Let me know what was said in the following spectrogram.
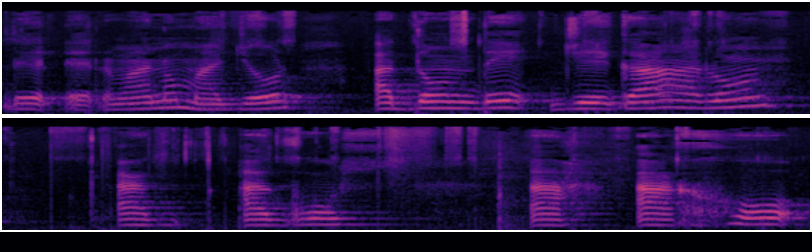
del hermano mayor, a donde llegaron a, agos- a- ajo-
